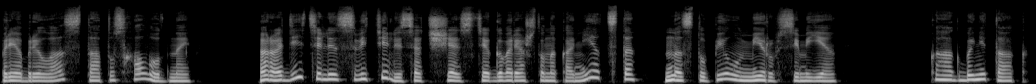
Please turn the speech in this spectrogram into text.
приобрела статус холодной. Родители светились от счастья, говоря, что наконец-то наступил мир в семье. Как бы не так.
